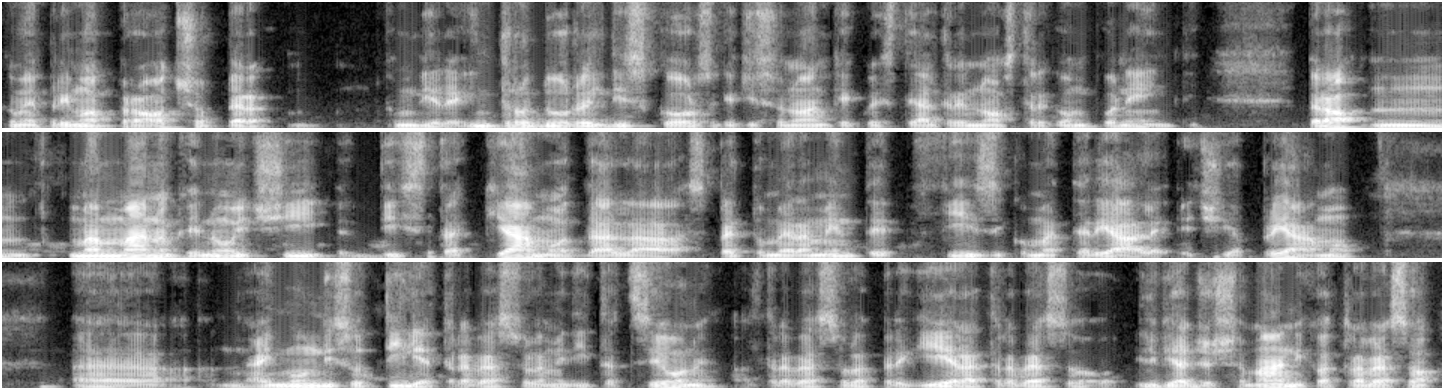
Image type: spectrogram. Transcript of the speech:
come primo approccio per come dire, introdurre il discorso che ci sono anche queste altre nostre componenti. Però mh, man mano che noi ci distacchiamo dall'aspetto meramente fisico, materiale e ci apriamo eh, ai mondi sottili attraverso la meditazione, attraverso la preghiera, attraverso il viaggio sciamanico, attraverso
